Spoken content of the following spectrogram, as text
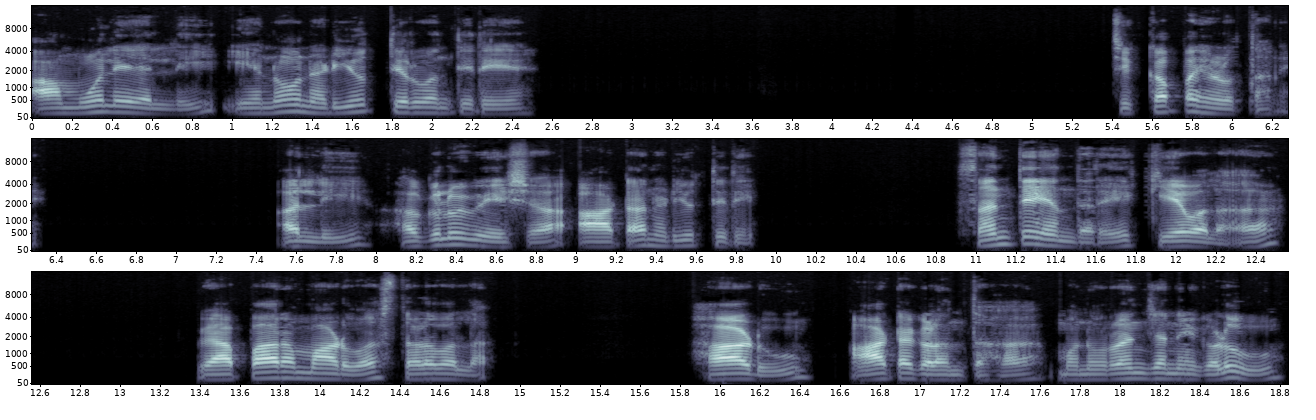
ಆ ಮೂಲೆಯಲ್ಲಿ ಏನೋ ನಡೆಯುತ್ತಿರುವಂತಿದೆ. ಚಿಕ್ಕಪ್ಪ ಹೇಳುತ್ತಾನೆ, ಅಲ್ಲಿ ಹಗಲು ವೇಷ ಆಟ ನಡೆಯುತ್ತಿದೆ. ಸಂತೆ ಎಂದರೆ ಕೇವಲ ವ್ಯಾಪಾರ ಮಾಡುವ ಸ್ಥಳವಲ್ಲ. ಹಾಡು, ಆಟಗಳಂತಹ ಮನೋರಂಜನೆಗಳು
